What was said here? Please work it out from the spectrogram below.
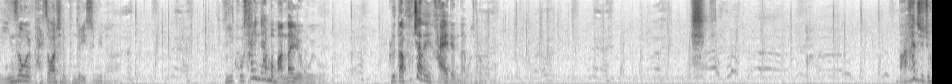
인성을 발성하시는 분들이 있습니다. 굳이 꼭 살인자 한번 만나려고 이거. 그러다 훅샷에 가야 된다고 저런 거. 나가지 좀.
